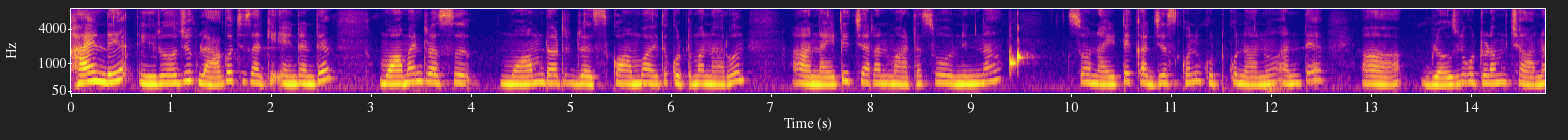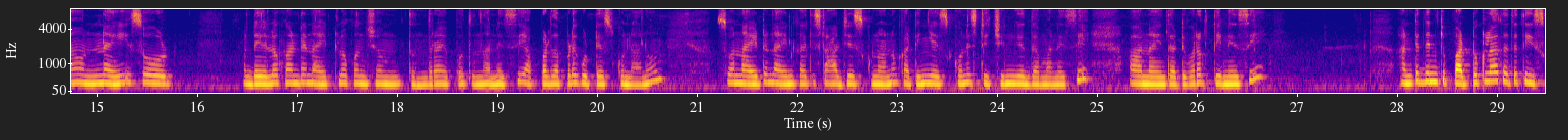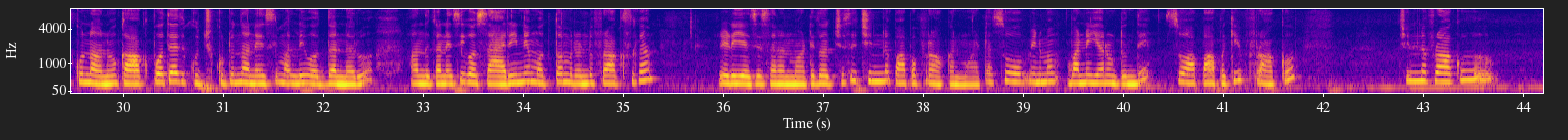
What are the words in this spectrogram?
Hi అండి. ఈరోజు blog వచ్చేసరికి ఏంటంటే mom and dress mom daughter dress combo అయితే కుట్టమన్నారు. నైట్ ఇచ్చారనమాట సో నిన్న సో నైటే కట్ చేసుకొని కుట్టుకున్నాను. అంటే బ్లౌజులు కుట్టడం చాలా ఉన్నాయి. సో డేలో కంటే నైట్లో కొంచెం తొందర అయిపోతుంది అనేసి అప్పటిదప్పుడే కుట్టేసుకున్నాను. సో నైట్ నైన్కి అయితే స్టార్ట్ చేసుకున్నాను. కటింగ్ చేసుకొని స్టిచ్చింగ్ చేద్దామనేసి నైన్ థర్టీ వరకు తినేసి అంటే దీనికి పట్టు క్లాత్ అయితే తీసుకున్నాను. కాకపోతే అది కుచ్చుకుంటుంది అనేసి మళ్ళీ వద్దన్నారు. అందుకనేసి ఒక శారీనే మొత్తం రెండు ఫ్రాక్స్గా రెడీ చేసేసాను అనమాట ఇది వచ్చేసి చిన్న పాప ఫ్రాక్ అనమాట సో మినిమం వన్ ఇయర్ ఉంటుంది. సో ఆ పాపకి ఫ్రాకు చిన్న ఫ్రాకు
